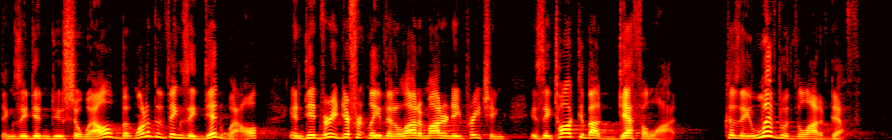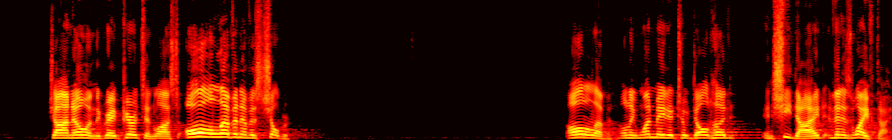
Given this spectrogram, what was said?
things they didn't do so well, but one of the things they did well and did very differently than a lot of modern day preaching is they talked about death a lot because they lived with a lot of death. John Owen, the great Puritan, lost all 11 of his children. All 11. Only one made it to adulthood, and she died, and then his wife died.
